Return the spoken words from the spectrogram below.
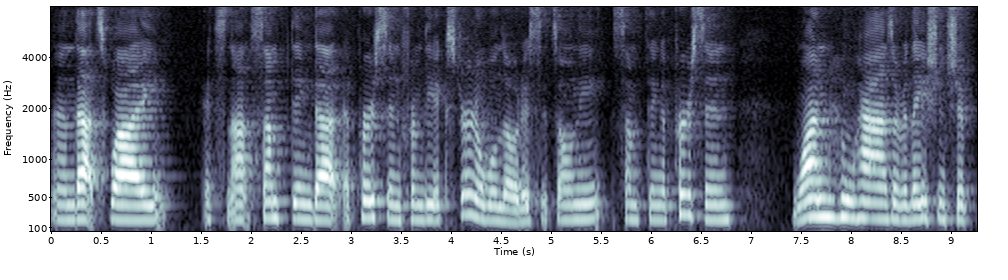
and that's why it's not something that a person from the external will notice. It's only something a person, one who has a relationship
